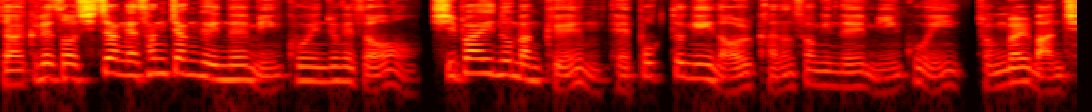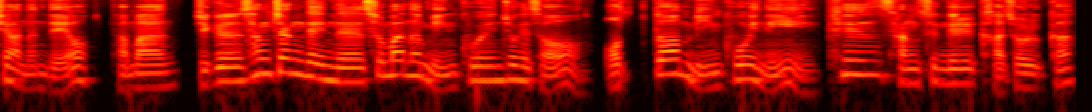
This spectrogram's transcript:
자, 그래서 시장에 상장되어 있는 민코인 중에서 시바이누만큼 대폭등이 나올 가능성 있는 민코인 정말 많지 않은데요. 다만 지금 상장돼 있는 수많은 민코인 중에서 어떤 민코인이 큰 상승을 가져올까?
